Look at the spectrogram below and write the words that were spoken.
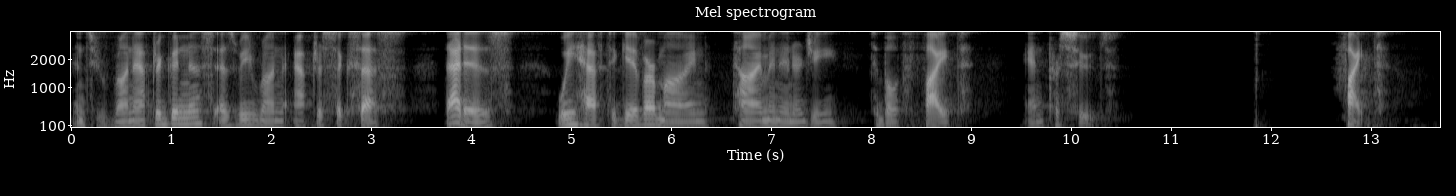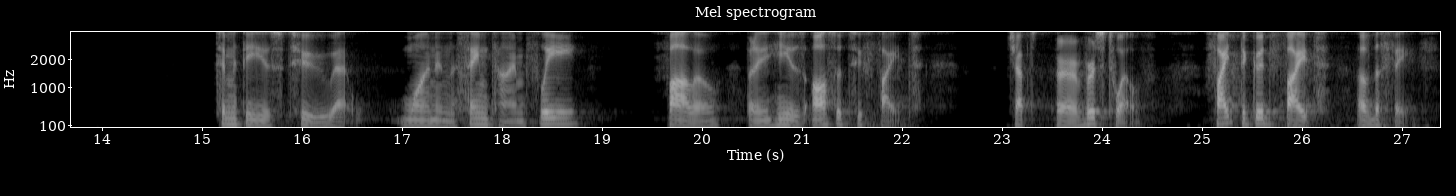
and to run after goodness as we run after success. That is, we have to give our mind time and energy to both fight and pursuit. Fight. Timothy is two at one in the same time flee, follow, but he is also to fight. Chapter, or verse 12 Fight the good fight of the faith.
